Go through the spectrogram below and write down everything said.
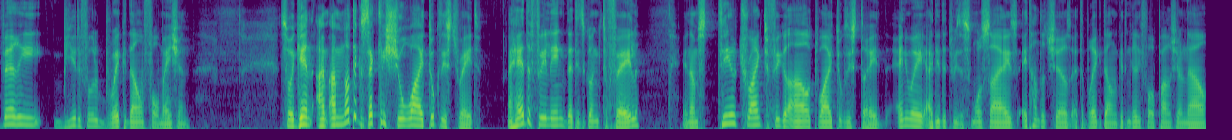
very beautiful breakdown formation. So again, I'm, I'm not exactly sure why I took this trade. I had the feeling that it's going to fail and I'm still trying to figure out why I took this trade. Anyway, I did it with a small size, 800 shares at the breakdown, getting ready for a partial now.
